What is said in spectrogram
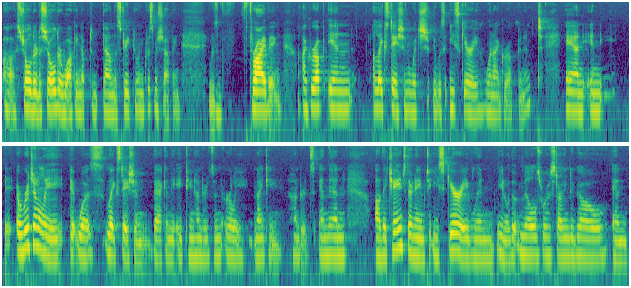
uh, shoulder to shoulder walking up to down the street doing Christmas shopping. It was thriving. I grew up in a lake station, which it was East Gary when I grew up in it. And in originally it was Lake Station back in the 1800s and early 1900s. And then uh, they changed their name to East Gary when you know the mills were starting to go and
